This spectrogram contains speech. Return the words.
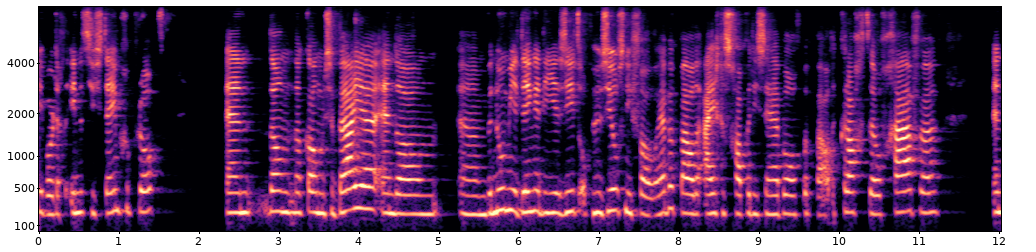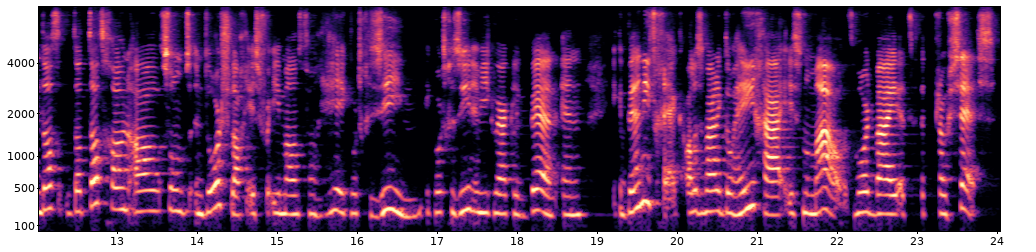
Je wordt echt in het systeem gepropt. En dan, dan komen ze bij je en dan um, benoem je dingen die je ziet op hun zielsniveau. Hè? Bepaalde eigenschappen die ze hebben of bepaalde krachten of gaven. En dat, dat dat gewoon al soms een doorslag is voor iemand van hé, hey, ik word gezien. Ik word gezien in wie ik werkelijk ben. En ik ben niet gek. Alles waar ik doorheen ga is normaal. Het hoort bij het, het proces.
